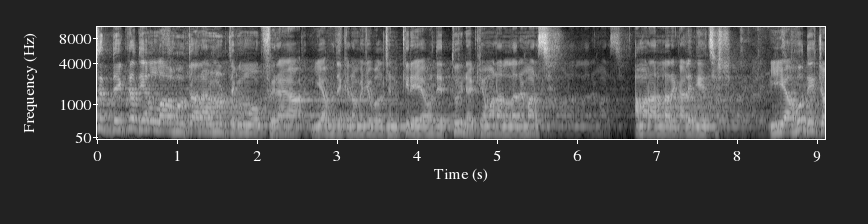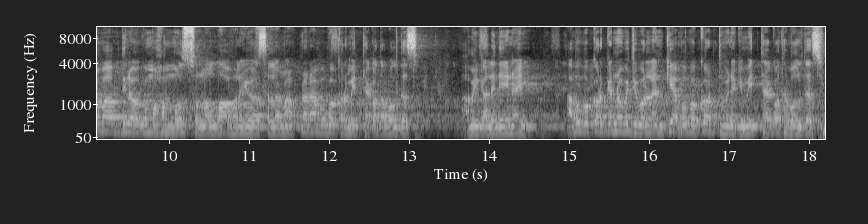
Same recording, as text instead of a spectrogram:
সিদ্দিক রাদিয়াল্লাহু তাআলার থেকে মুখ ফিরায়, ইয়াহুদিকে নবীজি বলছেন, কিরে ইয়াহুদি, তুই নাকি আমার আল্লাহরে মারছিস? আমার আল্লাহর গালি দিয়েছিস? ইয়াহুদি জবাব দিল, ওগো মোহাম্মদ সাল্লাহ আলাইসাল্লাম আপনার আবু বকর মিথ্যা কথা বলতেছে আমি গালি দিই নাই। আবু বকরকে নবীজি বললেন, কি আবু বকর, তুমি নাকি মিথ্যা কথা বলতেছো?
